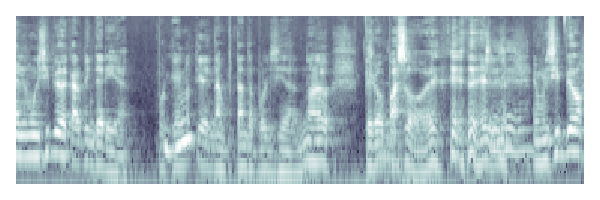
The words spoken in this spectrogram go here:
el municipio de Carpintería, porque no tiene tanta publicidad, no, pero pasó. ¿eh? el, municipio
